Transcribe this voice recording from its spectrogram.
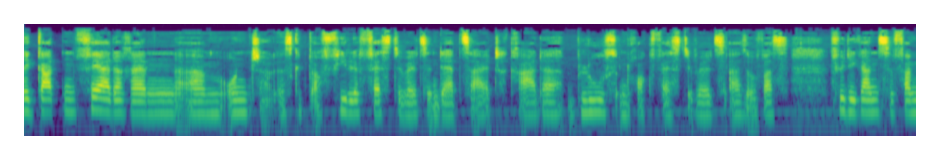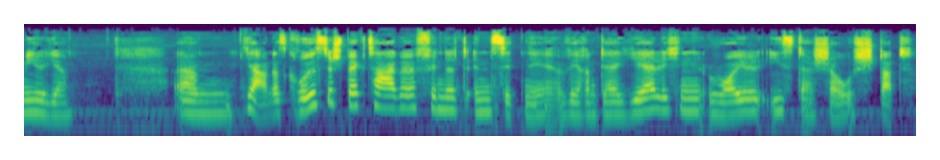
Regatten, Pferderennen ähm, und es gibt auch viele Festivals in der Zeit, gerade Blues- und Rockfestivals, also was für die ganze Familie. Ähm, ja, und das größte Spektakel findet in Sydney während der jährlichen Royal Easter Show statt.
